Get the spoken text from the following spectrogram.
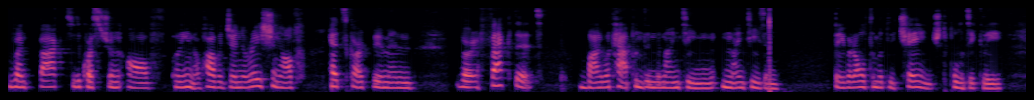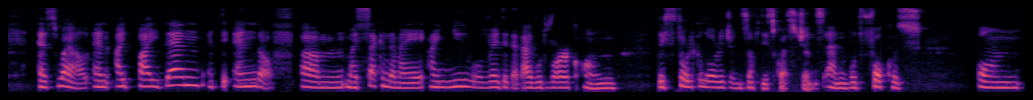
went back to the question of, you know, how a generation of headscarf women were affected by what happened in the 1990s and they were ultimately changed politically as well. And I, by then, at the end of um, my second MA, I knew already that I would work on the historical origins of these questions and would focus on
